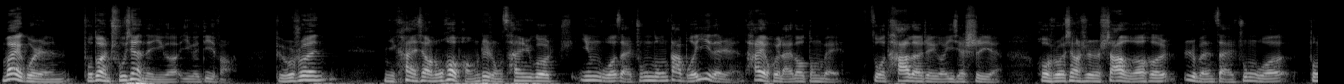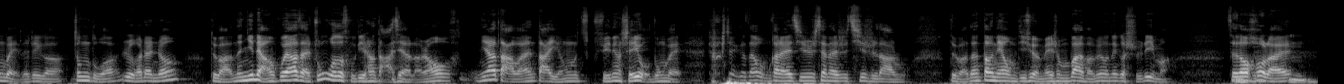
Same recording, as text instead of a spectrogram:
外国人不断出现的一个一个地方。比如说，你看像龙鹤鹏这种参与过英国在中东大博弈的人，他也会来到东北做他的这个一些事业，或者说像是沙俄和日本在中国东北的这个争夺日俄战争，对吧？那你两个国家在中国的土地上打起来了，然后你俩打完打赢了，决定谁有东北，这个在我们看来其实现在是奇耻大辱，对吧？但当年我们的确没什么办法，没有那个实力嘛。再到后来，嗯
